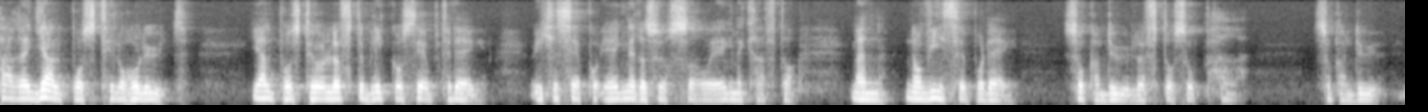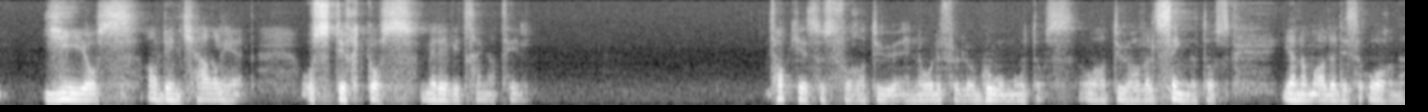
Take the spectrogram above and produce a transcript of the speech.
Herre, hjelp oss til å holde ut. Hjelp oss til å løfte blikket og se opp til deg. Ikke se på egne ressurser og egne krefter. Men når vi ser på deg, så kan du løfte oss opp, Herre. Så kan du gi oss av din kjærlighet og styrke oss med det vi trenger til. Takk, Jesus, for at du er nådefull og god mot oss, og at du har velsignet oss gjennom alle disse årene.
